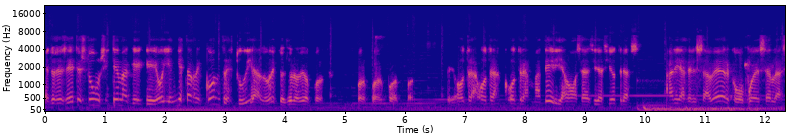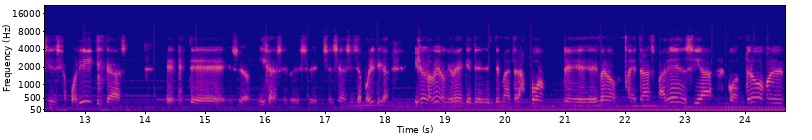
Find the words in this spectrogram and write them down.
Entonces, este es todo un sistema que, que, hoy en día está recontra estudiado, esto yo lo veo por, por, por, por, eh, otras, otras, otras materias, vamos a decir así, otras áreas del saber, como puede ser las ciencias políticas, este, mi hija es, licenciada en ciencias políticas, y yo lo veo que ve que el tema de transporte, perdón, eh, transparencia, control,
